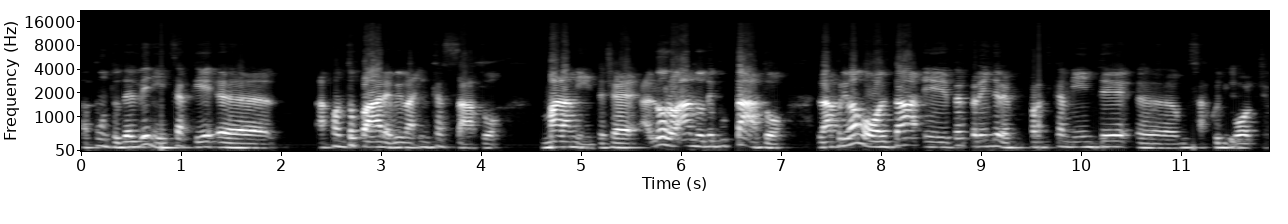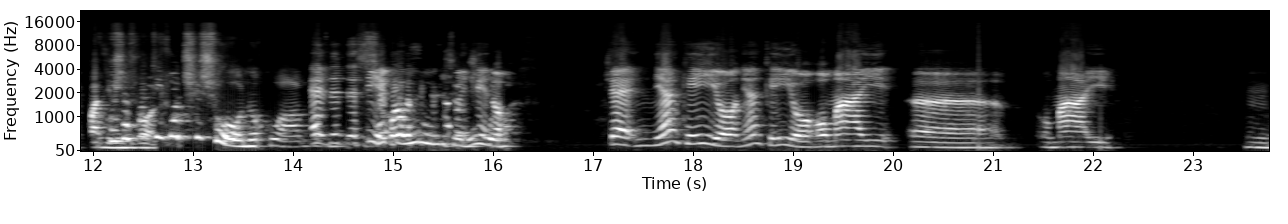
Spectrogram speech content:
appunto, del Venezia che eh, a quanto pare aveva incassato malamente, cioè loro hanno debuttato la prima volta eh, per prendere praticamente eh, un sacco di gol, cioè quasi Cosa quanti gol ci sono qua? Eh, de, de, sì, è quello che sto dicendo. Cioè, neanche io, neanche io ho mai, eh, ho mai mh, mm,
